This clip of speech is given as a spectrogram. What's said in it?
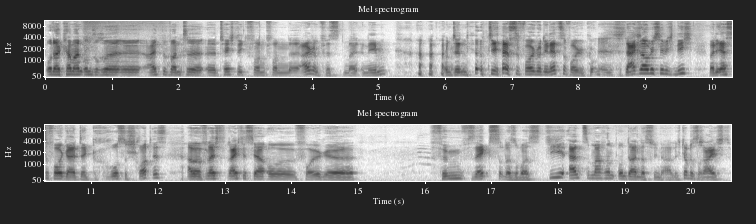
Oder kann man unsere äh, altbewandte äh, Technik von, von äh, Iron Fist nehmen und, den, die erste Folge und die letzte Folge gucken. Da glaube ich nämlich nicht, weil die erste Folge halt der große Schrott ist. Aber vielleicht reicht es ja, um Folge 5, 6 oder sowas, die anzumachen und dann das Finale. Ich glaube, das reicht.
